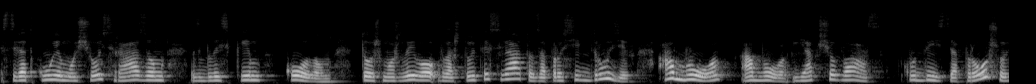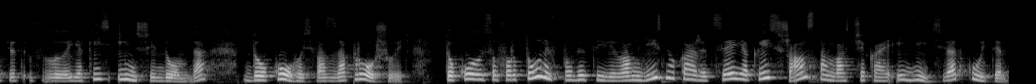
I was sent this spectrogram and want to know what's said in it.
святкуємо щось разом з близьким колом. Тож, можливо, влаштуйте свято, запросіть друзів. Або, або якщо вас кудись запрошують, от в якийсь інший дом, да, до когось вас запрошують, то колесо фортуни в позитиві вам дійсно каже, це якийсь шанс там вас чекає. Ідіть, святкуйте.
